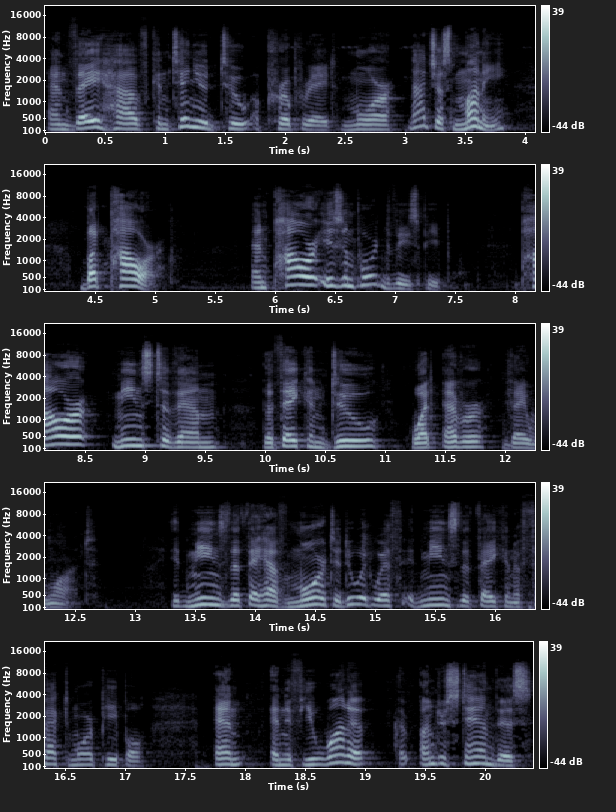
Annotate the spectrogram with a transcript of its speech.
And they have continued to appropriate more, not just money, but power. And power is important to these people. Power means to them that they can do whatever they want. It means that they have more to do it with. It means that they can affect more people. And, and if you want to understand this,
